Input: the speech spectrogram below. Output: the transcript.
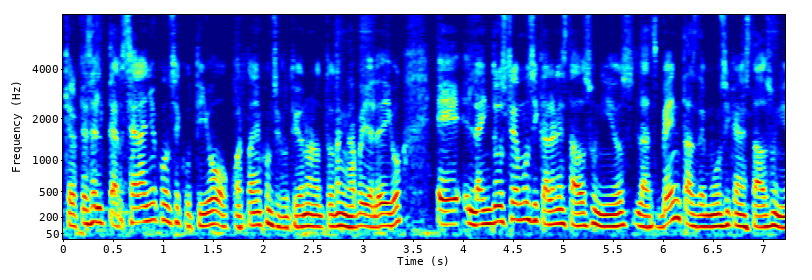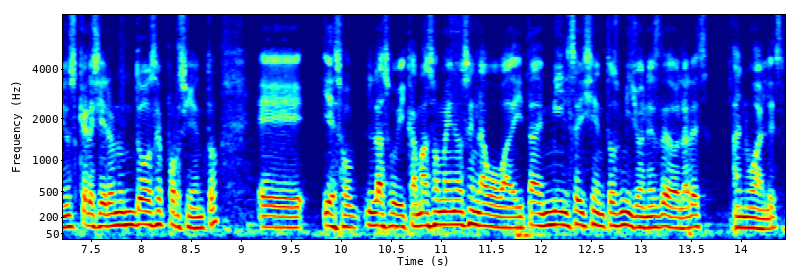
creo que es el tercer año consecutivo o cuarto año consecutivo, no, no tengo tan claro, pero ya le digo, eh, la industria musical en Estados Unidos, las ventas de música en Estados Unidos crecieron un 12%, eh, y eso las ubica más o menos en la bobadita de 1.600 millones de dólares anuales.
